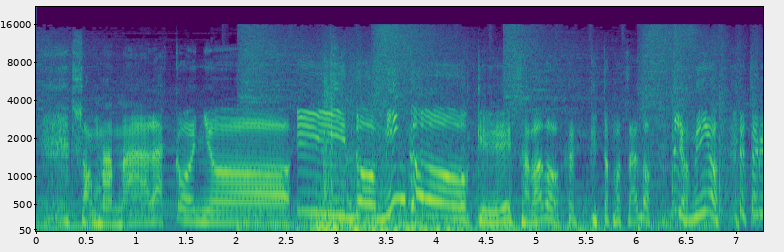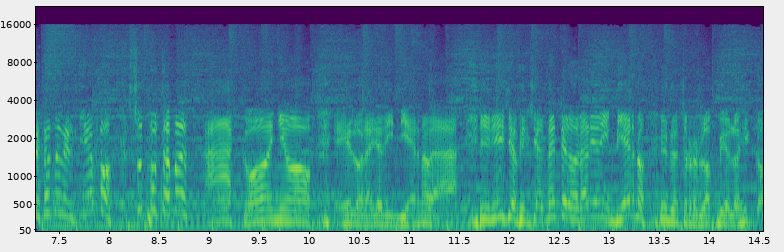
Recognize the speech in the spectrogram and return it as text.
Son mamadas, coño. Y domingo ¡Oh! ¿Qué es sábado? ¿Qué está pasando? ¡Dios mío! ¡Estoy viajando en el tiempo! ¡Su puta madre! ¡Ah, coño! El horario de invierno, ¿verdad? Inicia oficialmente el horario de invierno y nuestro reloj biológico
